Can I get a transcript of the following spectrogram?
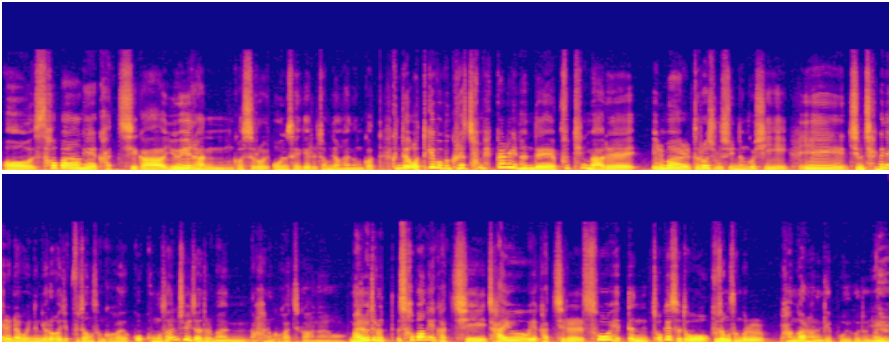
어, 서방의 가치가 유일한 것으로 온 세계를 점령하는 것. 근데 어떻게 보면 그래서 참 헷갈리긴 한데 푸틴 말에 일말 들어줄 수 있는 것이 이 지금 최근에 일어나고 있는 여러 가지 부정선거가요. 꼭 공산주의자들만 하는 것 같지가 않아요. 말 그대로 서방의 가치 자유의 가치를 수호했던 쪽에서도 부정선거를 방관하는 게 보이거든요. 네.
